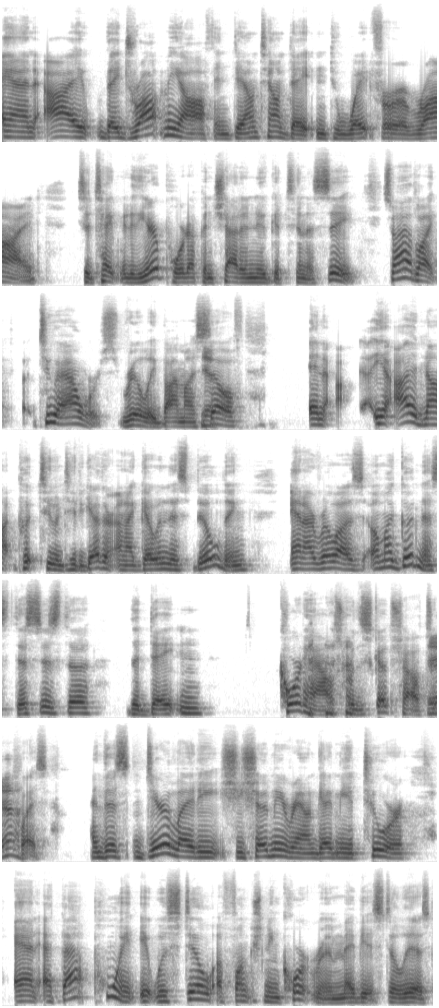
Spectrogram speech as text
And I, they dropped me off in downtown Dayton to wait for a ride to take me to the airport up in Chattanooga, Tennessee. So I had like two hours really by myself. Uh, yeah. And you know, I had not put two and two together. And I go in this building and I realize, oh my goodness, this is the, the Dayton courthouse where the Scopes trial took yeah. place. And this dear lady, she showed me around, gave me a tour. And at that point, it was still a functioning courtroom. Maybe it still is.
